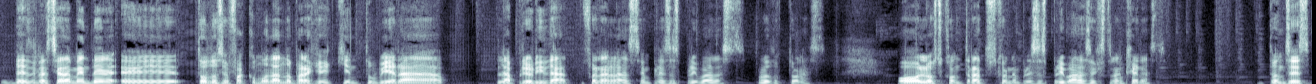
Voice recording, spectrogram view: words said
desgraciadamente eh, todo se fue acomodando para que quien tuviera la prioridad fueran las empresas privadas productoras o los contratos con empresas privadas extranjeras. Entonces,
